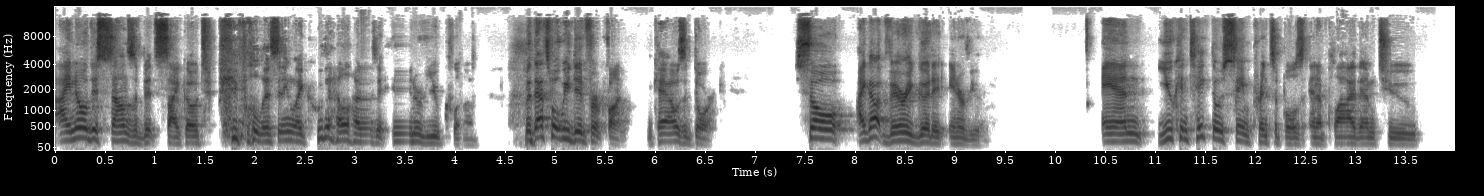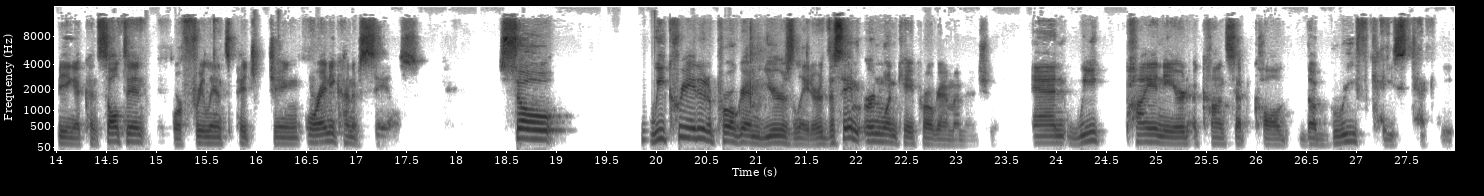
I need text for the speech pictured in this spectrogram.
I know this sounds a bit psycho to people listening, like, who the hell has an interview club? But that's what we did for fun. Okay, I was a dork. So I got very good at interviewing. And you can take those same principles and apply them to being a consultant or freelance pitching or any kind of sales. So we created a program years later, the same Earn 1K program I mentioned, and we pioneered a concept called the briefcase technique.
